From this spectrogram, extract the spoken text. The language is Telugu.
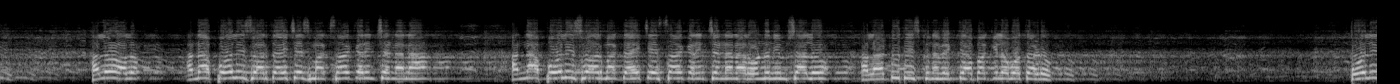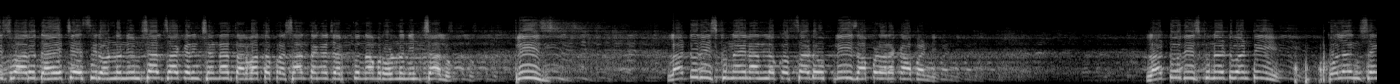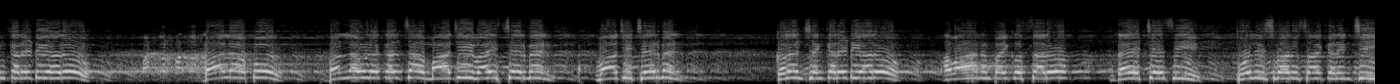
Hello hello. అన్న పోలీస్ వారు దయచేసి మాకు సహకరించండి అన్న. అన్న పోలీస్ వారు మాకు దయచేసి సహకరించండి అన్న. రెండు నిమిషాలు ఆ అడ్డు తీసుకున్న వ్యక్తి ఆ బగ్గిలో పోతాడు. పోలీస్ వారు దయచేసి రెండు నిమిషాలు సహకరించండి తర్వాత ప్రశాంతంగా జరుపుకుందాం. రెండు నిమిషాలు. ప్లీజ్. లడ్డు తీసుకున్న ఆయన అందులోకి వస్తాడు. ప్లీజ్ అప్పటి వరకు ఆపండి. లడ్డు తీసుకున్నటువంటి కొలన్ శంకర్ రెడ్డి గారు బాలాపూర్ బల్లవుడ కల్సా మాజీ వైస్ చైర్మన్ మాజీ చైర్మన్. కొలన్ శంకర్ రెడ్డి గారు ఆ వాహనం పైకి వస్తారు. దయచేసి పోలీస్ వారు సహకరించి.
